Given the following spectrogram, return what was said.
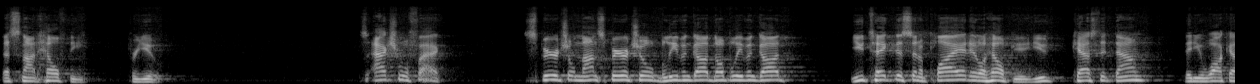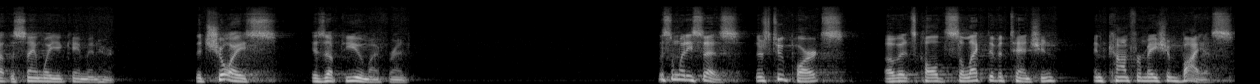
that's not healthy for you. It's actual fact. Spiritual, non spiritual, believe in God, don't believe in God. You take this and apply it, it'll help you. You cast it down, then you walk out the same way you came in here. The choice is up to you, my friend. Listen what he says. There's two parts of it. It's called selective attention and confirmation bias.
